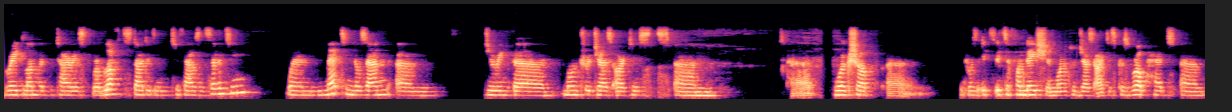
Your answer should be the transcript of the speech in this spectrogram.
great London guitarist Rob Luft started in 2017 when we met in Lausanne um, during the Montreux Jazz Artists um, uh, workshop. Uh, it was it's it's a foundation Montreux Jazz Artists because Rob had um,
